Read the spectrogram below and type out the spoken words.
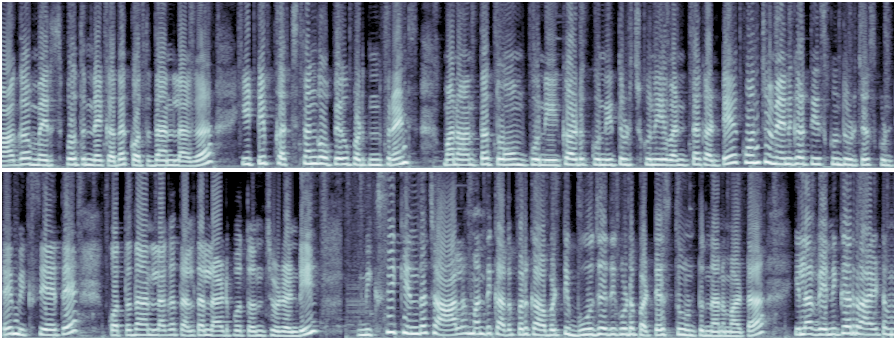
బాగా మెరిసిపోతున్నాయి కదా కొత్త దానిలాగా. ఈ టిప్ ఖచ్చితంగా ఉపయోగపడుతుంది ఫ్రెండ్స్. మనం అంతా తోముకుని కడుక్కుని తుడుచుకుని ఇవంతా కంటే కొంచెం వెనుగా తీసుకుని తుడిచేసుకుంటే మిక్సీ అయితే కొత్త దానిలాగా తలతల్లాడిపోతుంది చూడండి. మిక్సీ కింద చాలా మంది కదపరు కాబట్టి బూజు అది కూడా పట్టేస్తూ ఉంటుంది ఇలా వెనిగర్ రాయటం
